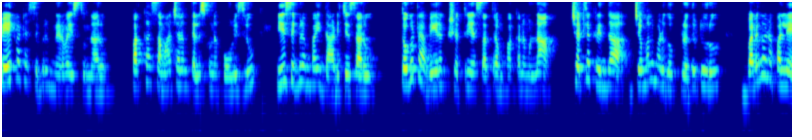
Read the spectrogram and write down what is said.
పేకట శిబిరం నిర్వహిస్తున్నారు. పక్కా సమాచారం తెలుసుకున్న పోలీసులు ఈ శిబిరంపై దాడి చేశారు. తొగట వీర క్షత్రియ సత్రం పక్కన ఉన్న చెట్ల క్రింద జమలమడుగు ప్రొద్దుటూరు బరగనపల్లె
